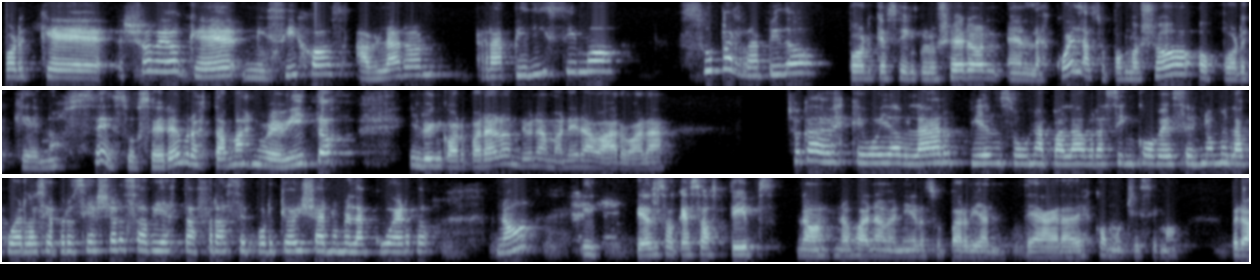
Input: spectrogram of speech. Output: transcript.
porque yo veo que mis hijos hablaron rapidísimo, súper rápido, porque se incluyeron en la escuela, supongo yo, o porque, no sé, su cerebro está más nuevito y lo incorporaron de una manera bárbara. Yo cada vez que voy a hablar pienso una palabra cinco veces, no me la acuerdo, o sea, pero si ayer sabía esta frase, ¿por qué hoy ya no me la acuerdo? ¿No? Y pienso que esos tips no, nos van a venir súper bien, te agradezco muchísimo. Pero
